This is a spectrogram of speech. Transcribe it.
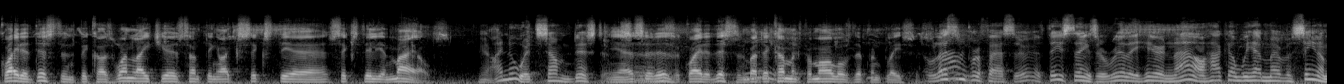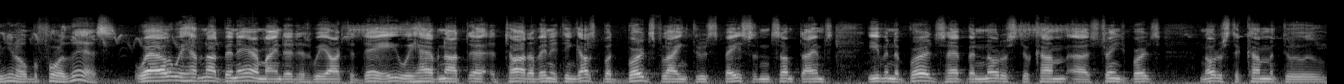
quite a distance because one light year is something like 60, uh, six billion miles. Yeah, I knew it's some distance. Yes, Uh, it is quite a distance, but they're coming from all those different places. Well, listen, Professor, if these things are really here now, how come we haven't ever seen them, you know, before this? Well, we have not been air minded as we are today. We have not uh, thought of anything else but birds flying through space, and sometimes even the birds have been noticed to come, uh, strange birds, noticed to come to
